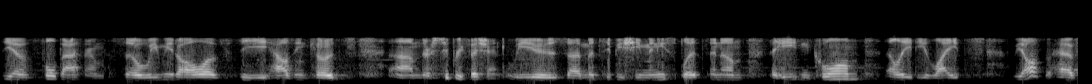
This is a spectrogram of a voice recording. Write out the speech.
you have a full bathroom. So we meet all of the housing codes. Um, they're super efficient. We use uh, Mitsubishi mini splits in them. They heat and cool them. LED lights. We also have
